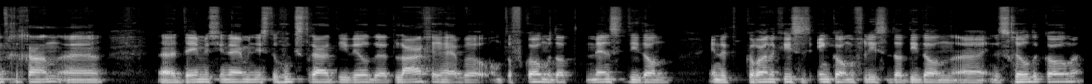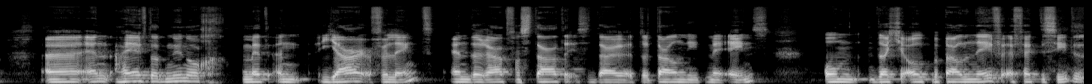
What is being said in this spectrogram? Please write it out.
gegaan. Uh, demissionair minister Hoekstra die wilde het lager hebben om te voorkomen dat mensen die dan in de coronacrisis inkomen verliezen, dat die dan uh, in de schulden komen. Uh, en hij heeft dat nu nog met een jaar verlengd. En de Raad van State is het daar totaal niet mee eens. Omdat je ook bepaalde neveneffecten ziet. Dus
